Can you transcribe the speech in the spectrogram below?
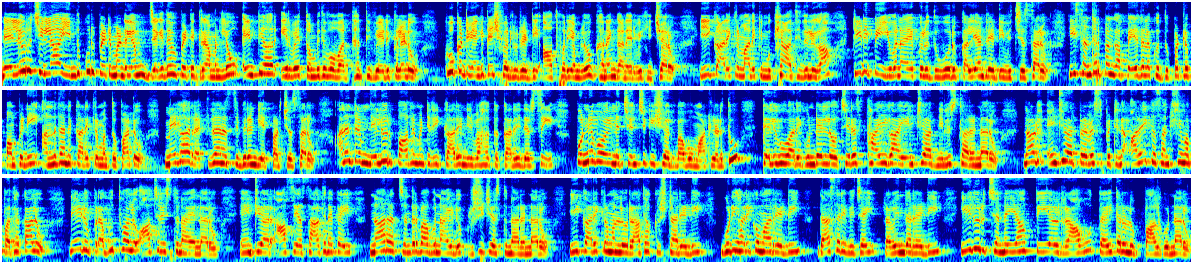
నెల్లూరు జిల్లా ఇందుకూరుపేట మండలం జగదేవపేట గ్రామంలో ఎన్టీఆర్ ఇరవై తొమ్మిదవ వర్ధంతి వేడుకలను కూకటి వెంకటేశ్వర్లు రెడ్డి ఆధ్వర్యంలో ఘనంగా నిర్వహించారు. ఈ కార్యక్రమానికి ముఖ్య అతిథులుగా టీడీపీ యువ నాయకులు దువ్వూరు కళ్యాణ్ రెడ్డి విచ్చేశారు. ఈ సందర్భంగా పేదలకు దుప్పట్లు పంపిణీ అన్నదాన కార్యక్రమంతో పాటు మెగా రక్తదాన శిబిరం ఏర్పాటు చేశారు. అనంతరం నెల్లూరు పార్లమెంటరీ కార్యనిర్వాహక కార్యదర్శి పుణ్యబోయిన చెంచు కిషోర్ బాబు మాట్లాడుతూ తెలుగువారి గుండెల్లో చిరస్థాయిగా ఎన్టీఆర్ నిలుస్తారన్నారు. నాడు ఎన్టీఆర్ ప్రవేశపెట్టిన అనేక సంక్షేమ పథకాలు నేడు ప్రభుత్వాలు ఆచరిస్తున్నాయన్నారు. ఎన్టీఆర్ ఆశయ సాధనకై నారా చంద్రబాబు నాయుడు కృషి చేస్తున్నారన్నారు. ఈ కార్యక్రమంలో రాధాకృష్ణారెడ్డి గుడి హరికుమార్ రెడ్డి దాసరి విజయ్ రవీందర్ రెడ్డి ఈదూరు చెన్నయ్య పిఎల్ రావు తదితరులు పాల్గొన్నారు.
